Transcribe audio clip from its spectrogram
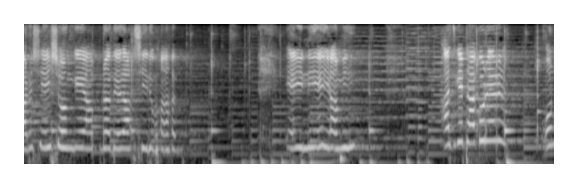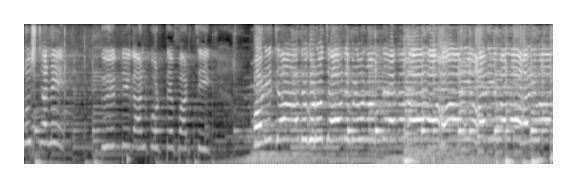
আর সেই সঙ্গে আপনাদের আশীর্বাদ। এই নিয়েই আমি আজকে ঠাকুরের অনুষ্ঠানে দু একটি গান করতে পারছি। হরি চাঁদ, গুরু চাঁদ, প্রেমানন্দে হরি হরি বলা, হরি বল।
